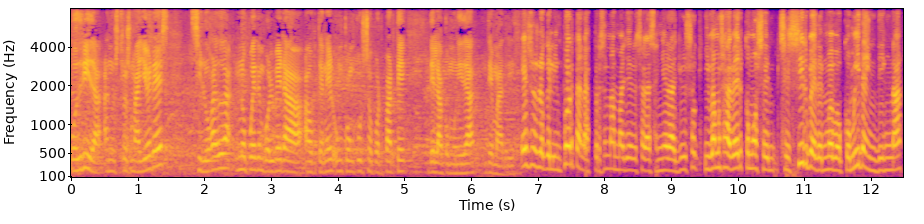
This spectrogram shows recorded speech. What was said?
podrida a nuestros mayores sin lugar a duda, no pueden volver a, obtener un concurso por parte de la Comunidad de Madrid. Eso es lo que le importa a las personas mayores a la señora Ayuso y vamos a ver cómo se, se sirve de nuevo comida indigna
